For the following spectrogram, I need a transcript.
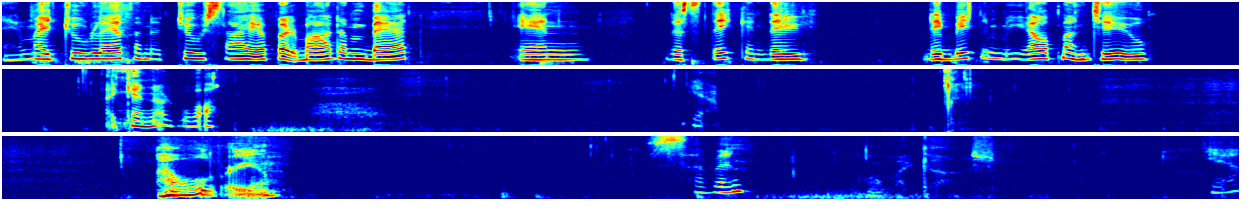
and my two legs on the two side of the bottom bed, and the stick, and they they beat me up until I cannot walk. Yeah. How old were you? Seven. Oh my gosh. Yeah.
